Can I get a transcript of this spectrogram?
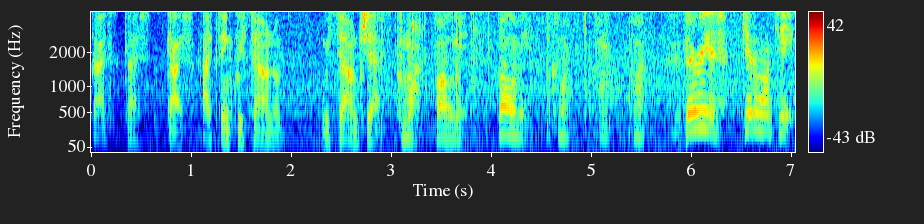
Guys, guys, guys, I think we found him. We found Jeff. Come on, follow me. Follow me. Come on, come on, come on. There he is. Get him on tape.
